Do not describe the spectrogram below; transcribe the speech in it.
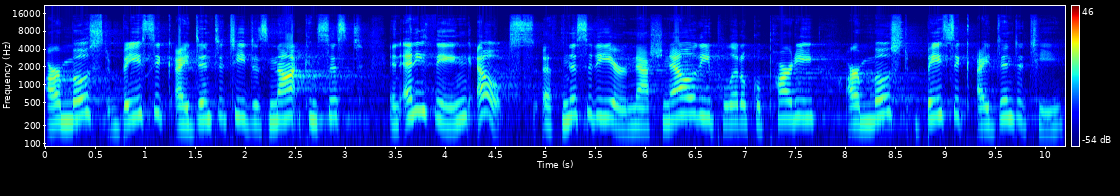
Our most basic identity does not consist in anything else ethnicity or nationality, political party. Our most basic identity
